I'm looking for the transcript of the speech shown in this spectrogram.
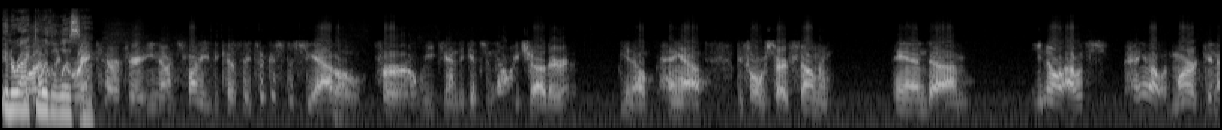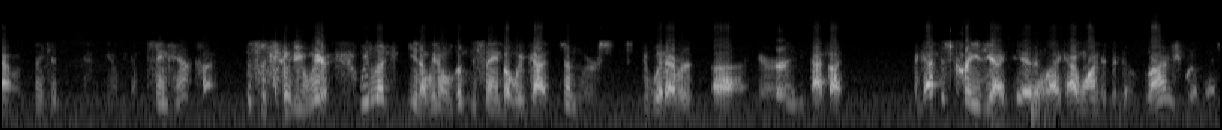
interacting well, with a alyssa great character. You know, it's funny because they took us to Seattle for a weekend to get to know each other and you know hang out before we started filming. And um, you know, I was hanging out with Mark, and I was thinking, you know, we got the same haircut. This is going to be weird. We look, you know, we don't look the same, but we've got similar, whatever uh, hair. And I thought, I got this crazy idea that like I wanted to go grunge with this.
